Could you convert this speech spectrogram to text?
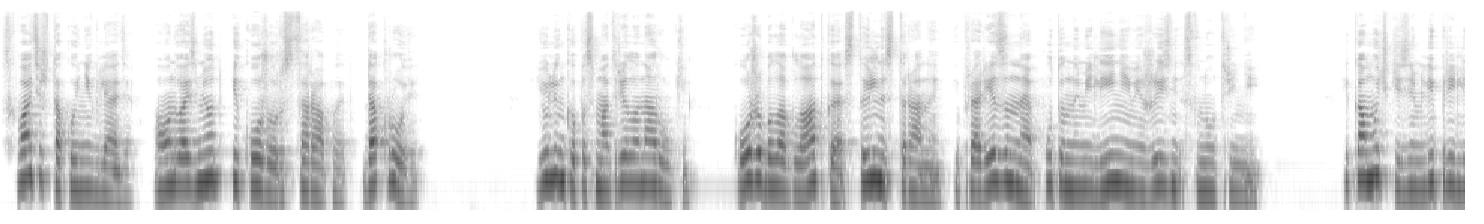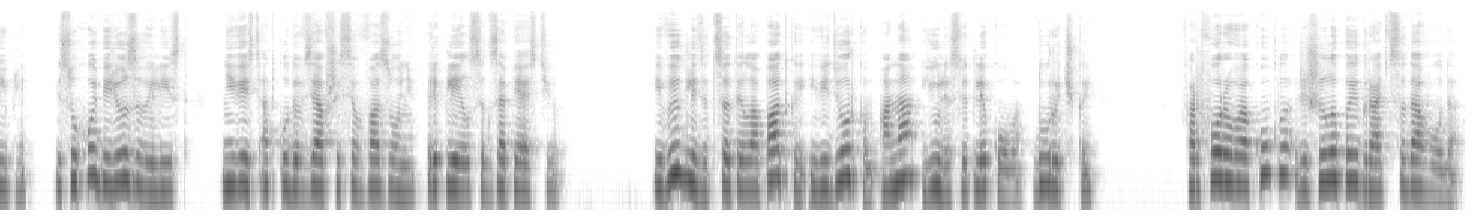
Схватишь такой не глядя, а он возьмет и кожу расцарапает до крови. Юленька посмотрела на руки. Кожа была гладкая с тыльной стороны и прорезанная путанными линиями жизнь с внутренней. И комочки земли прилипли, и сухой березовый лист, невесть откуда взявшийся в вазоне, приклеился к запястью. И выглядит с этой лопаткой и ведерком она, Юля Светлякова, дурочкой. Фарфоровая кукла решила поиграть в садовода.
